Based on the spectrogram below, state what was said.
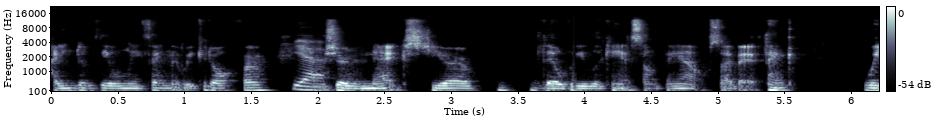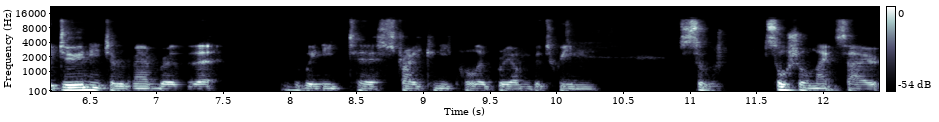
kind of the only thing that we could offer. Yeah. I'm sure next year they'll be looking at something else. I think we do need to remember that we need to strike an equilibrium between so, social nights out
